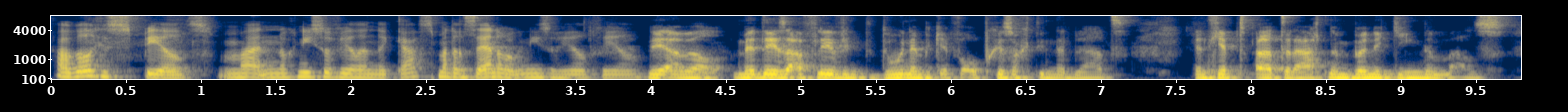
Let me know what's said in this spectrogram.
Al wel gespeeld, maar nog niet zoveel in de kast. Maar er zijn er ook niet zo heel veel. Nee, en wel. Met deze aflevering te doen heb ik even opgezocht, inderdaad. En je hebt uiteraard een Bunny Kingdom als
